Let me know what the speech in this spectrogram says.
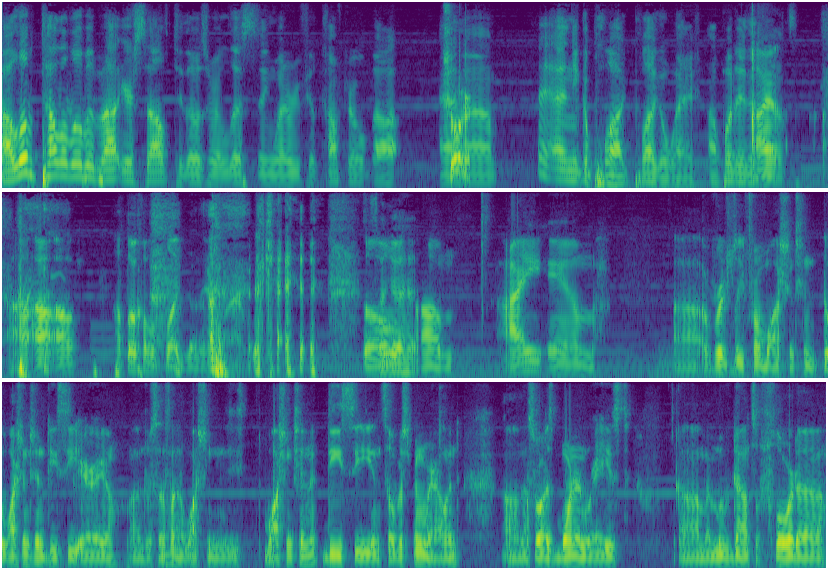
A little, tell a little bit about yourself to those who are listening, whatever you feel comfortable about, and, sure. Um, and you can plug, plug away. I'll put it in the I, notes. I'll, I'll, I'll, throw a couple plugs in there. okay. So, so um, I am uh, originally from Washington, the Washington D.C. area, uh, just outside of Washington, Washington D.C. in Silver Spring, Maryland. Um, that's where I was born and raised. Um, I moved down to Florida.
